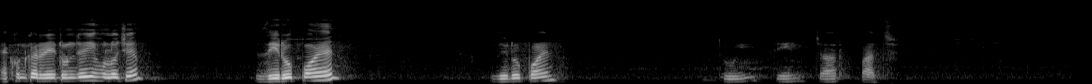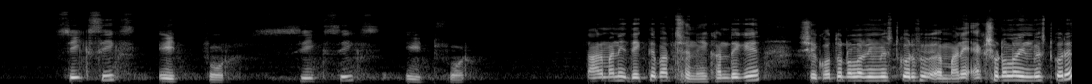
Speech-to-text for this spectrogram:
এখনকার রেট অনুযায়ী হলো যে জিরো পয়েন্ট জিরো পয়েন্ট দুই, তিন, চার, পাঁচ। Six six eight four six six eight four তার মানে দেখতে পাচ্ছেন, এখান থেকে সে কত ডলার ইনভেস্ট করে মানে একশো ডলার ইনভেস্ট করে,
